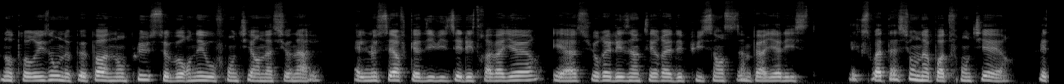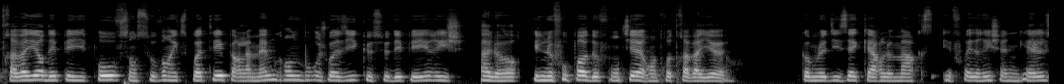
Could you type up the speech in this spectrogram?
Notre horizon ne peut pas non plus se borner aux frontières nationales. Elles ne servent qu'à diviser les travailleurs et à assurer les intérêts des puissances impérialistes. L'exploitation n'a pas de frontières. Les travailleurs des pays pauvres sont souvent exploités par la même grande bourgeoisie que ceux des pays riches. Alors, il ne faut pas de frontières entre travailleurs. Comme le disaient Karl Marx et Friedrich Engels,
